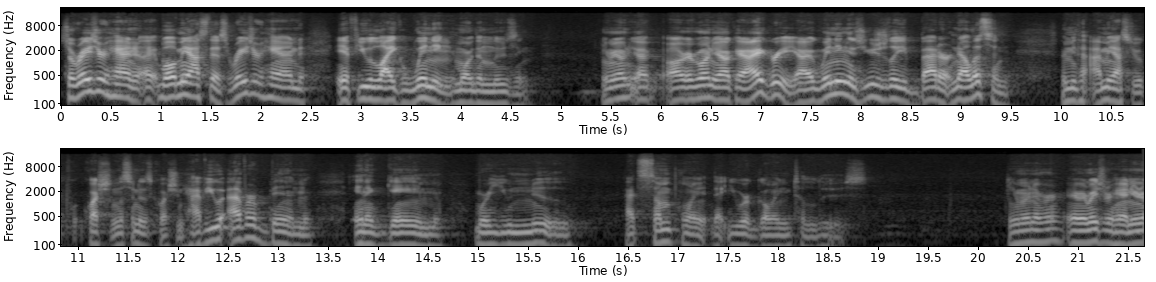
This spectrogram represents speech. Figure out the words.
So raise your hand. uh, Well, let me ask this. Raise your hand if you like winning more than losing. Everyone? Yeah. Oh, everyone? Yeah. Okay. I agree. Uh, winning is usually better. Now listen. Let me let me ask you a question. Listen to this question. Have you ever been in a game where you knew at some point that you were going to lose? You ever? Everyone raise your hand. You're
